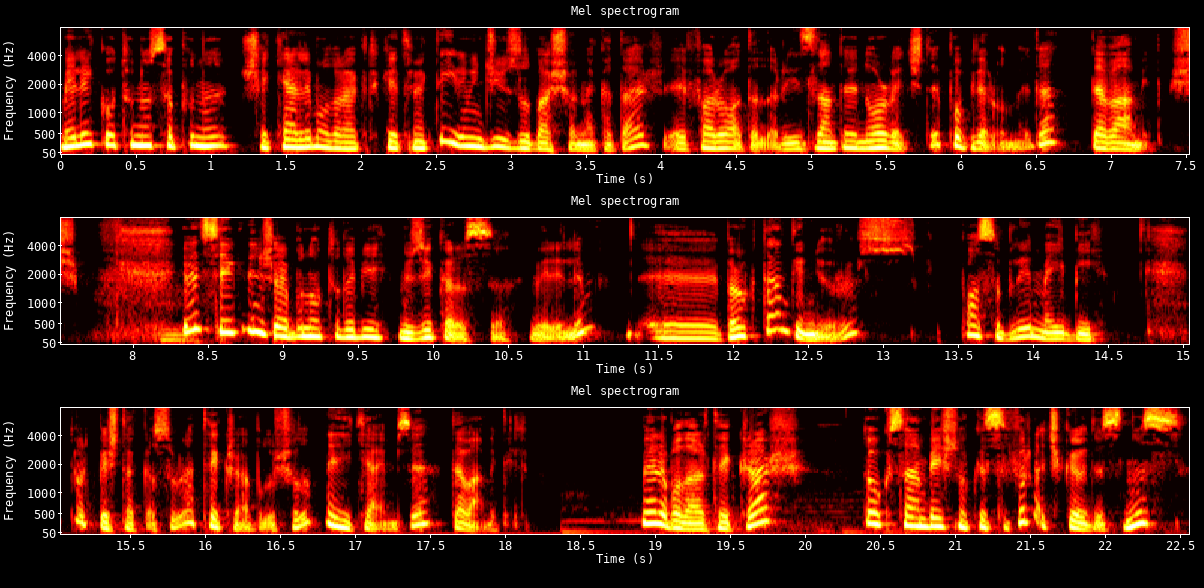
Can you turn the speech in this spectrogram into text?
melek otunun sapını şekerleme olarak tüketmekte 20. yüzyıl başlarına kadar e, Faro Adaları, İzlanda ve Norveç'te popüler olmaya da devam etmiş. Hmm. Evet sevgili dinleyiciler bu noktada bir müzik arası verelim e, Burke'den dinliyoruz. Possibly Maybe. 4-5 dakika sonra tekrar buluşalım ve hikayemize devam edelim. Merhabalar tekrar. 95.0 Açık Radyo'dasınız.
